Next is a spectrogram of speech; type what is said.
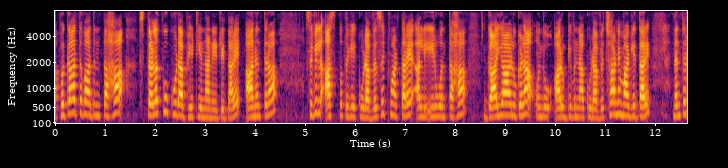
ಅಪಘಾತವಾದಂತಹ ಸ್ಥಳಕ್ಕೂ ಕೂಡ ಭೇಟಿಯನ್ನ ನೀಡಲಿದ್ದಾರೆ. ಆನಂತರ ಸಿವಿಲ್ ಆಸ್ಪತ್ರೆಗೆ ಕೂಡ ವಿಸಿಟ್ ಮಾಡ್ತಾರೆ. ಅಲ್ಲಿ ಇರುವಂತಹ ಗಾಯಾಳುಗಳ ಒಂದು ಆರೋಗ್ಯವನ್ನ ಕೂಡ ವಿಚಾರಣೆ ಮಾಡಲಿದ್ದಾರೆ. ನಂತರ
